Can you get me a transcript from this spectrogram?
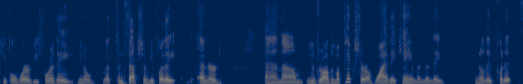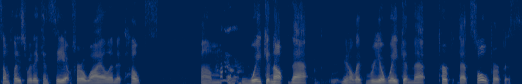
people were before they, you know, at conception, before they entered and um, you draw them a picture of why they came and then they you know they put it someplace where they can see it for a while and it helps um, Huh. waken up that you know like reawaken that perp that soul purpose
